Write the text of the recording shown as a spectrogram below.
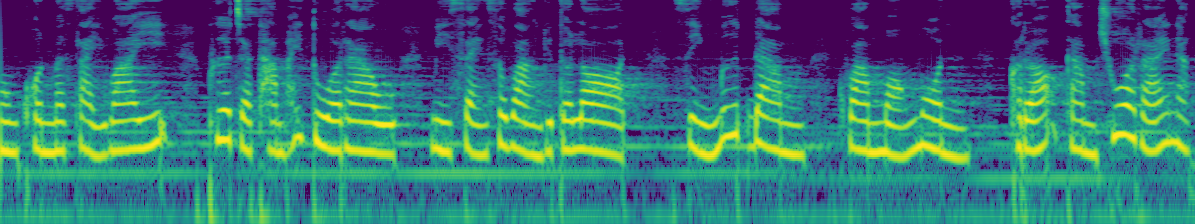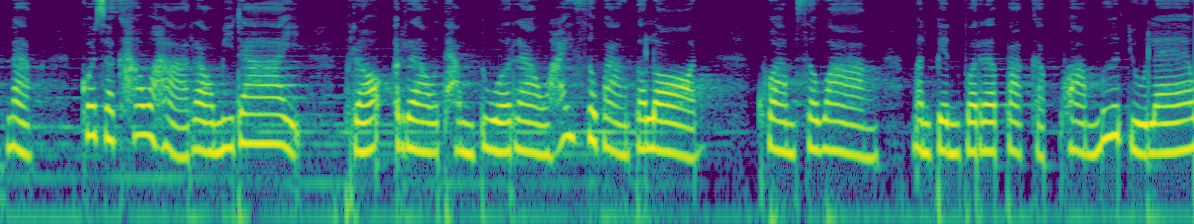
มงคลมาใส่ไว้ เพื่อจะทำให้ตัวเรามีแสงสว่างอยู่ตลอด สิ่งมืดดำความหมองมน เคราะห์กรรมชั่วร้ายหนักๆก็จะเข้าหาเราไม่ได้ เพราะเราทำตัวเราให้สว่างตลอด ความสว่างมันเป็นปรปักษ์กับความมืดอยู่แล้ว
